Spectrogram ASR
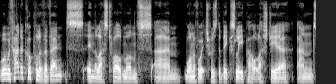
Well, we've had a couple of events in the last 12 months, um, one of which was the big sleep out last year. And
